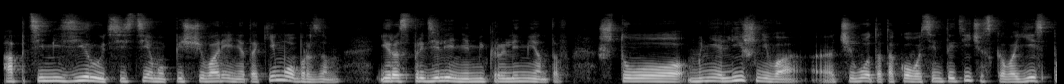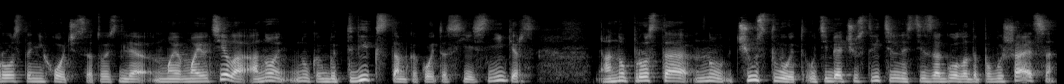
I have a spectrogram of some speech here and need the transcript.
оптимизирует систему пищеварения таким образом и распределение микроэлементов – что мне лишнего э, чего-то такого синтетического есть просто не хочется. То есть для мое, тело, оно, ну, как бы твикс там какой-то съесть, сникерс, оно просто, ну, чувствует, у тебя чувствительность из-за голода повышается,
